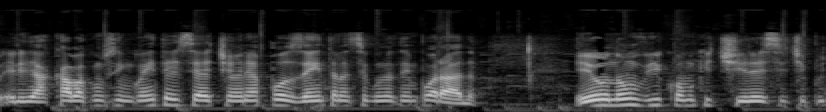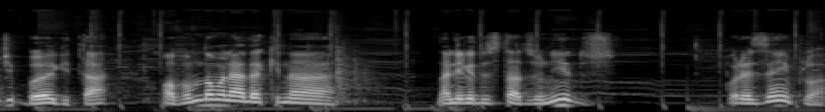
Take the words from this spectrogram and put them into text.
ele acaba com 57 anos e aposenta na segunda temporada. Eu não vi como que tira esse tipo de bug, tá? Ó, vamos dar uma olhada aqui na, na Liga dos Estados Unidos. Por exemplo, ó.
